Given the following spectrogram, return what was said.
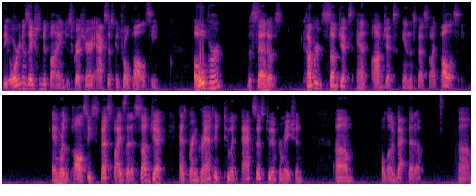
The organizationally defined discretionary access control policy over the set of covered subjects and objects in the specified policy. And where the policy specifies that a subject has been granted to an access to information, um, hold on, back that up. Um,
